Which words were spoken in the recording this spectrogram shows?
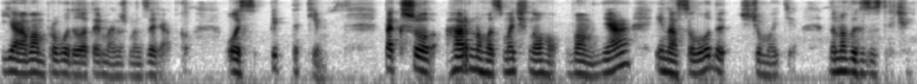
я вам проводила тайм-менеджмент зарядку? Ось під таким. Так що гарного, смачного вам дня і насолоди щомиті. До нових зустрічей!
